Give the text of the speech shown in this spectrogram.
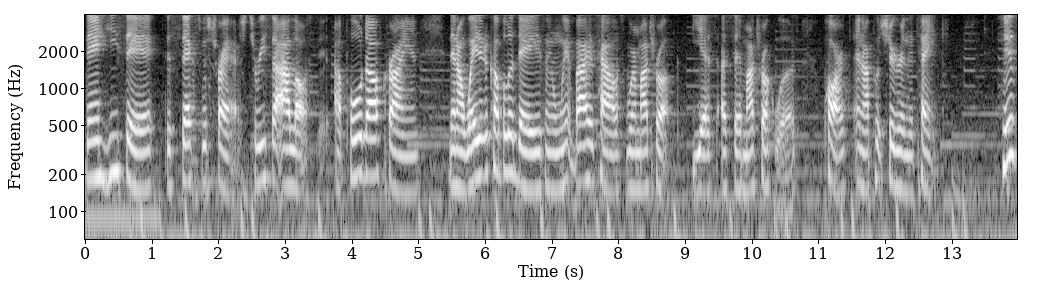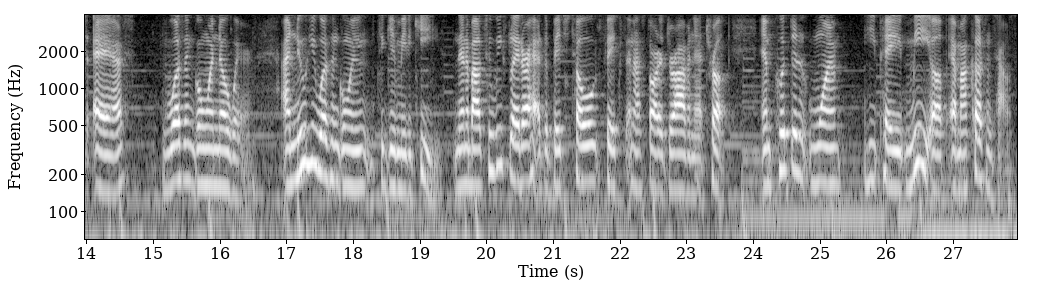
Then he said the sex was trash. Teresa, I lost it. I pulled off crying. Then I waited a couple of days and went by his house where my truck, yes, I said my truck was, parked, and I put sugar in the tank. His ass wasn't going nowhere. I knew he wasn't going to give me the keys. Then about two weeks later, I had the bitch towed, fixed, and I started driving that truck and put the one he paid me up at my cousin's house.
